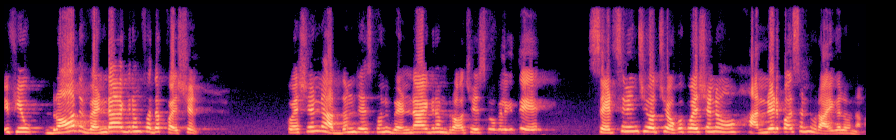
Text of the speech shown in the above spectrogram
if you draw the Venn diagram for the question క్వశ్చన్ని అర్థం చేసుకొని వెన్ డయాగ్రామ్ డ్రా చేసుకోగలిగితే సెట్స్ నుంచి వచ్చే ఒక క్వశ్చన్ హండ్రెడ్ పర్సెంట్ నువ్వు రాయగలవు నాన్న.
